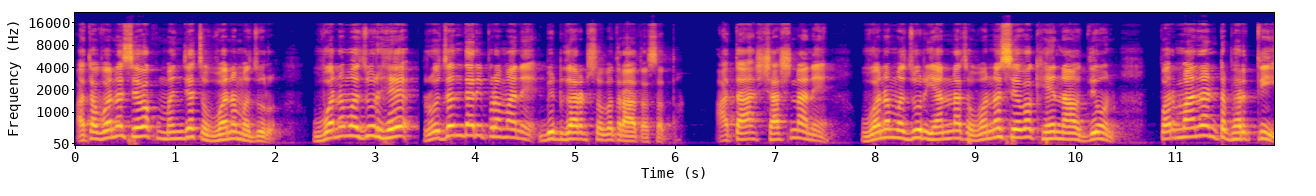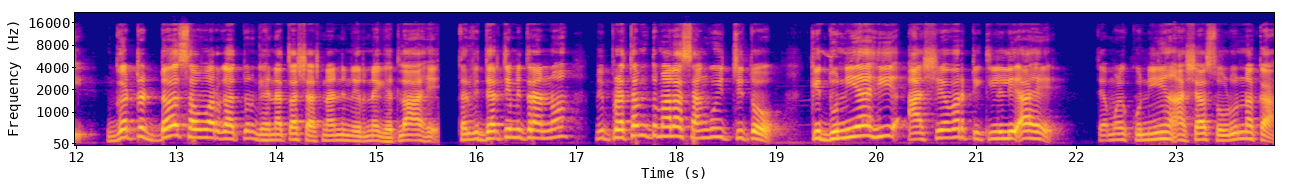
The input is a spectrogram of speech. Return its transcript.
आता वनसेवक म्हणजेच वनमजूर. वनमजूर हे रोजंदारीप्रमाणे बिटगार्डसोबत राहत असत. आता शासनाने वनमजूर यांनाच वनसेवक हे नाव देऊन परमानंट भरती गट ड संवर्गातून घेण्याचा शासनाने निर्णय घेतला आहे. तर विद्यार्थी मित्रांनो मी प्रथम तुम्हाला सांगू इच्छितो की दुनिया ही आशेवर टिकलेली आहे. त्यामुळे कुणीही आशा सोडू नका.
